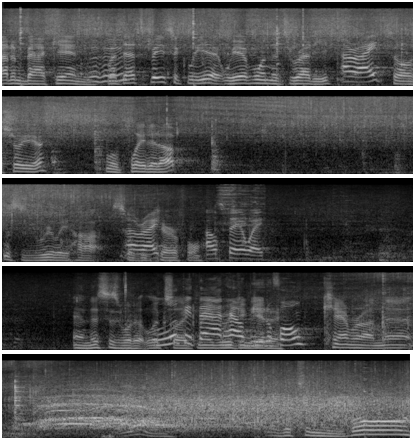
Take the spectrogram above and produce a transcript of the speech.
add them back in. Mm -hmm. But that's basically it. We have one that's ready. All right. So I'll show you. We'll plate it up. This is really hot, so All be right. careful. I'll stay away. And this is what it looks Look like. Look at that, how beautiful. camera on that. Yeah. Get some in the bowl.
